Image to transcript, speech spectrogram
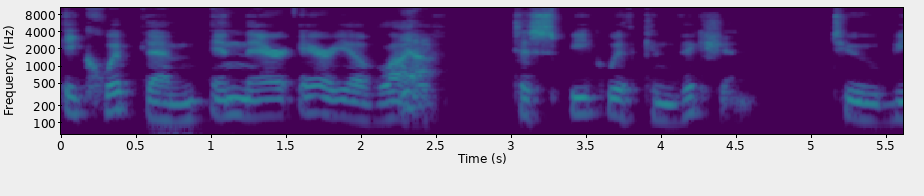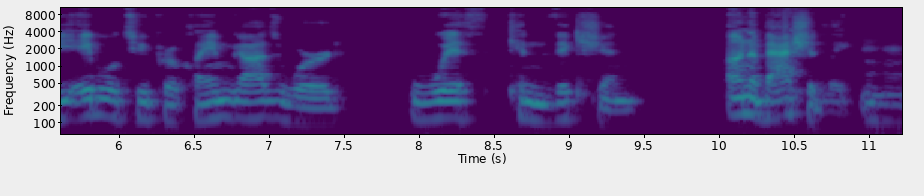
Equip them in their area of life. To speak with conviction, to be able to proclaim God's word with conviction, unabashedly, Mm-hmm.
